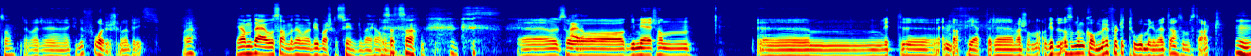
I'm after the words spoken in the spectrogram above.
sånn. Det var, eh, jeg kunne foreslå en pris. Ja, men det er jo samme det når de bare skal svindle deg uansett, så Eh, så de mer sånn eh, litt uh, enda fetere versjoner. Okay, altså, den kommer jo 42 mm da, som start. mm.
